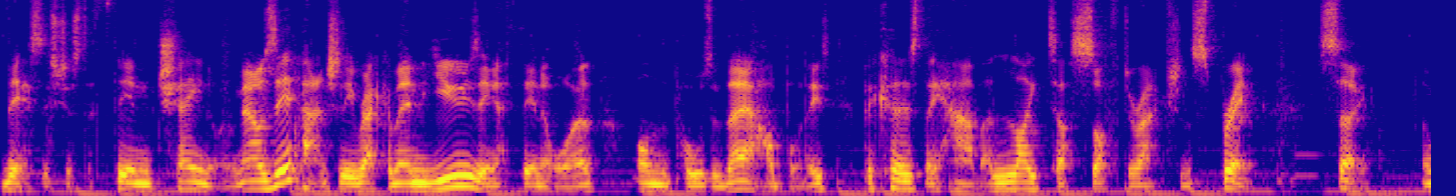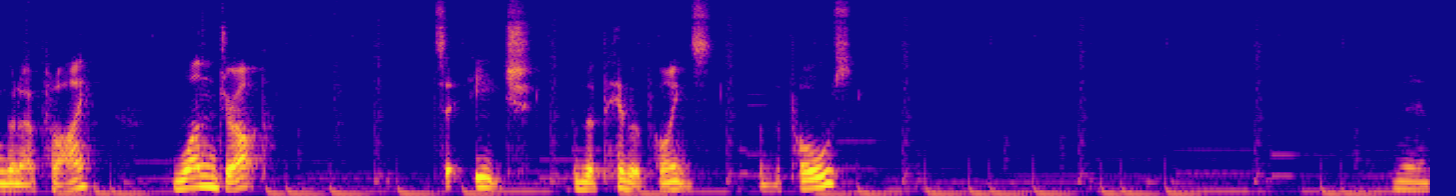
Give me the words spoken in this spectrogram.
this, it's just a thin chain oil. Now Zipp actually recommend using a thinner oil on the pawls of their hub bodies because they have a lighter, softer action spring. So I'm going to apply one drop to each of the pivot points of the pawls. And then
